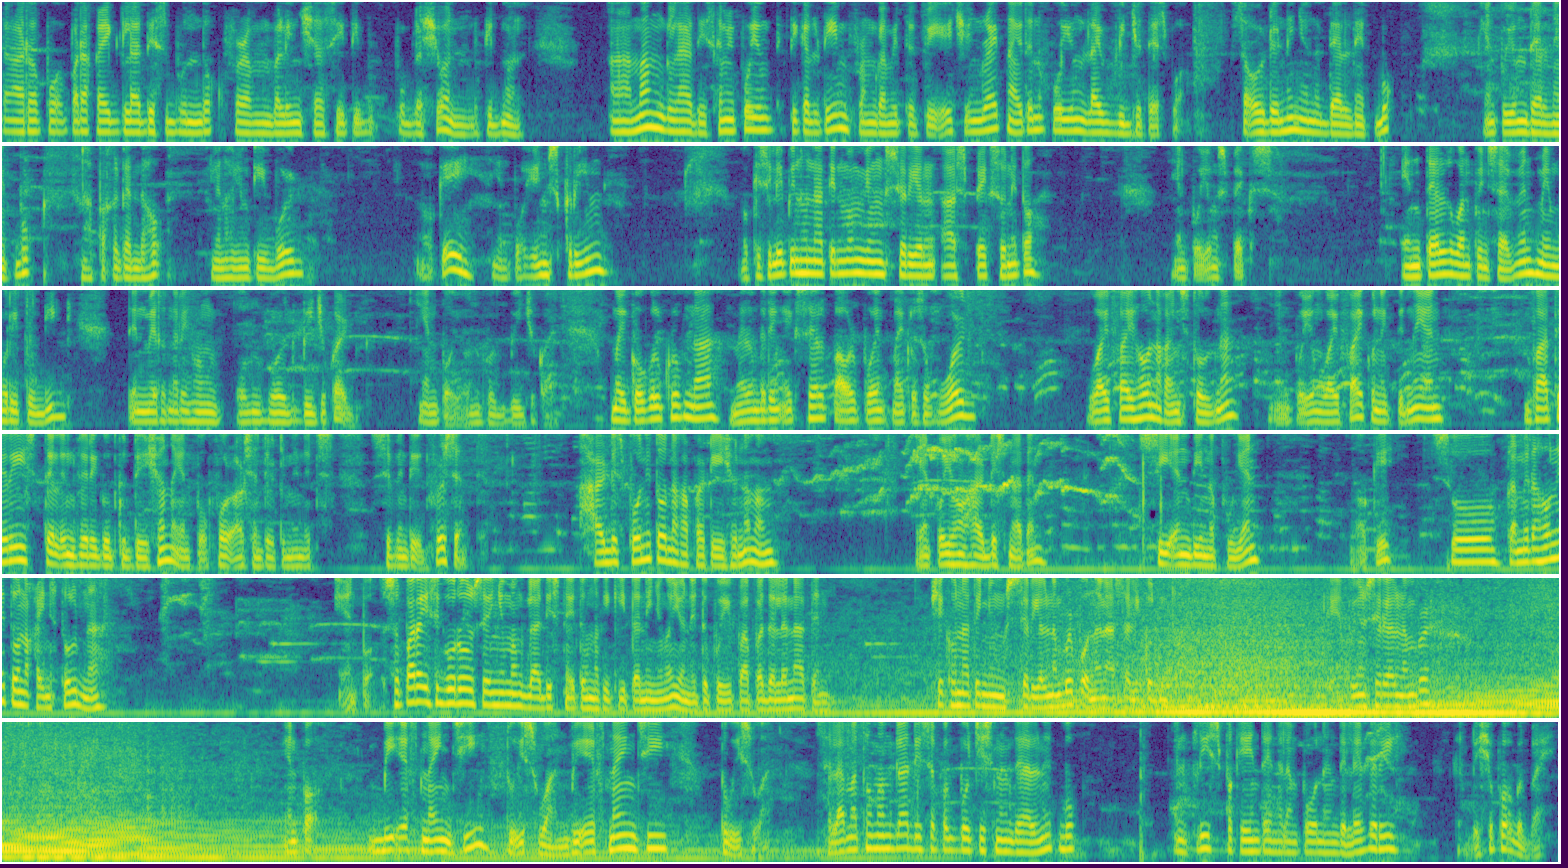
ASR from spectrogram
Magandang araw po para kay Gladys Bundok from Valencia City, Poblacion, Bukidnon. Ah, Ma'am Gladys, kami po yung technical team from Gamit PH and right now, ito na po yung live video test po. Sa order ninyo na Dell Netbook. Yan po yung Dell Netbook. Napakaganda ho. Yan ho yung keyboard. Okay, yan po yung screen. Okay, silipin ho natin ma'am yung serial aspects ho nito. Yan po yung specs. Intel 1.7, memory 2 gig. Then meron na rin hong onboard video card. Yan po yung onboard video card. May Google Chrome na, meron na rin Excel, PowerPoint, Microsoft Word. Wi-Fi ho, naka-installed na. Yan po yung Wi-Fi, connected na yan. Battery still in very good condition. Ayan po, 4 hours and 30 minutes, 78%. Hard disk po nito, naka-partition na ma'am. Ayan po yung hard disk natin. CND na po yan. Okay. So, camera ho nito naka-installed na. Ayan po. So, para isiguro sa inyo Ma'am Gladys na itong nakikita ninyo ngayon, ito po ipapadala natin. Check ho natin yung serial number po na nasa likod nito. Okay, po yung serial number. Yan po. BF9G 2 is 1. BF9G 2 is 1. Salamat ho Ma'am Gladys sa pag-purchase ng Dell Netbook. And please pakihintay na lang po ng delivery. God bless you po. Goodbye.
